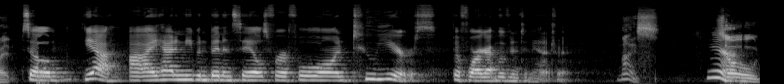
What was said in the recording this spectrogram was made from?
Right. So yeah, I hadn't even been in sales for a full on two years before I got moved into management. Nice. Yeah. So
